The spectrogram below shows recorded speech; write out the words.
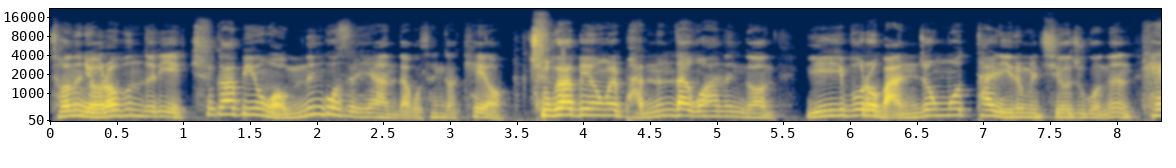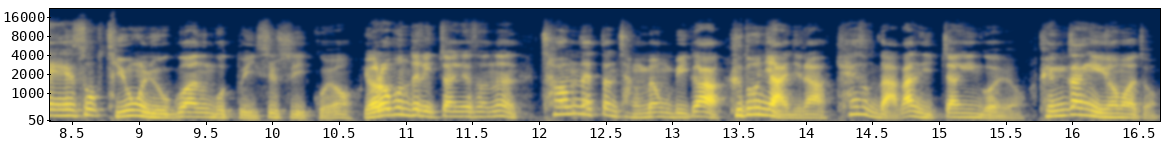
저는 여러분들이 추가 비용 없는 곳을 해야 한다고 생각해요. 추가 비용을 받는다고 하는 건 일부러 만족 못할 이름을 지어주고는 계속 비용을 요구하는 곳도 있을 수 있고요. 여러분들 입장에서는 처음 냈던 장명비가 그 돈이 아니라 계속 나가는 입장인 거예요. 굉장히 위험하죠.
